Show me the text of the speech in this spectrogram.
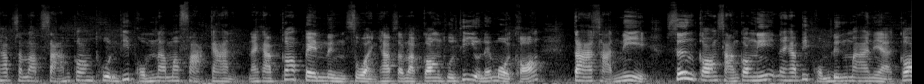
ครับสำหรับ 3 กองทุนที่ผมนำมาฝากกันนะครับก็เป็น 1 ส่วนครับสำหรับกองทุนที่อยู่ในโหมดของตราสารหนี้ ซึ่งกอง 3 กองนี้นะครับที่ผมดึงมาเนี่ยก็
